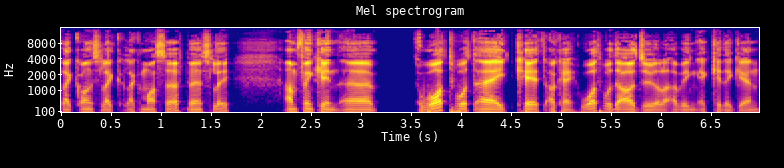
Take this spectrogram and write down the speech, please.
like honestly, like like myself personally, I'm thinking uh, what would a kid? Okay, what would I do like, being a kid again?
